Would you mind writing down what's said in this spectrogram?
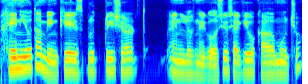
genio también que es Bruce Prichard en los negocios, se ha equivocado mucho,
